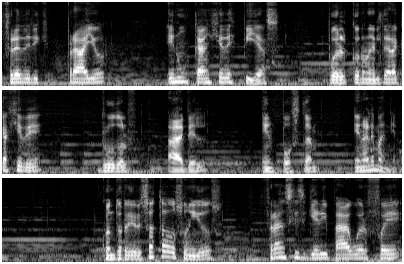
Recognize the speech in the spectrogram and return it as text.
Frederick Pryor en un canje de espías por el coronel de la KGB Rudolf Abel en Potsdam, en Alemania. Cuando regresó a Estados Unidos, Francis Gary Power fue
